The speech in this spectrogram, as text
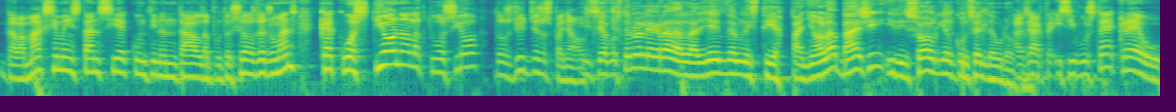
de la màxima instància continental de protecció dels drets humans que qüestiona l'actuació dels jutges espanyols. I si a vostè no li agrada la llei d'amnistia espanyola, vagi i dissolgui el Consell d'Europa. Exacte. I si vostè creu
